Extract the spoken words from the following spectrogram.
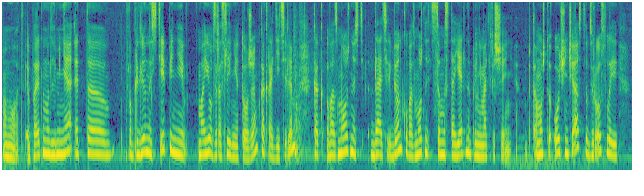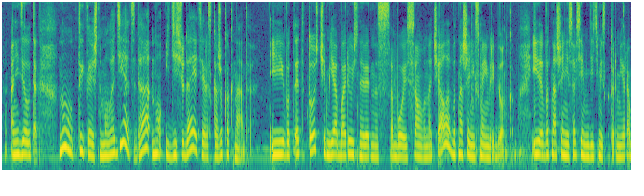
Вот. И поэтому для меня это в определенной степени мое взросление тоже, как родителя, как возможность дать ребенку возможность самостоятельно принимать решения. Потому что очень часто взрослые, они делают так, ну, ты, конечно, молодец, да, но иди сюда, я тебе расскажу, как надо. И вот это то, с чем я борюсь, наверное, с собой с самого начала в отношениях с моим ребенком и в отношении со всеми детьми, с которыми я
